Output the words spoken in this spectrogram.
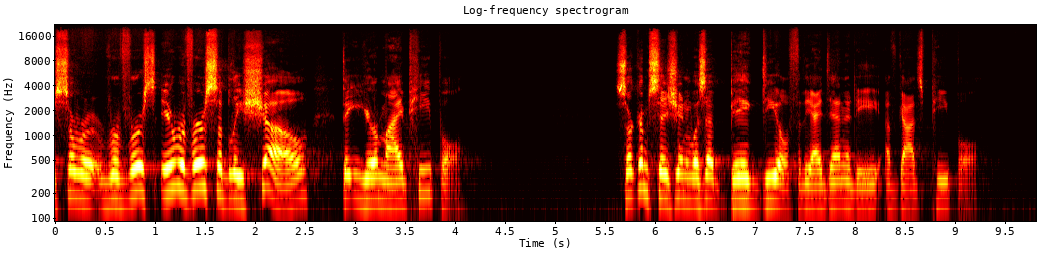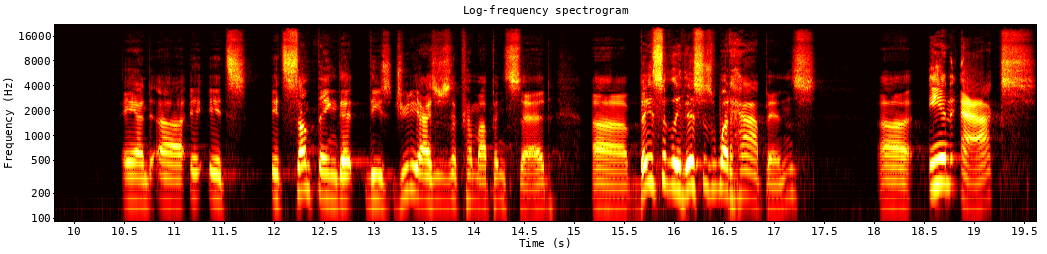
so reverse, irreversibly show that you're my people. Circumcision was a big deal for the identity of God's people. And uh, it, it's, it's something that these Judaizers have come up and said uh, basically, this is what happens uh, in Acts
